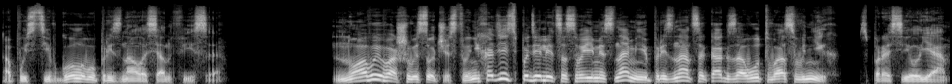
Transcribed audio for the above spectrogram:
Опустив голову, призналась Анфиса. «Ну а вы, ваше высочество, не хотите поделиться своими снами и признаться, как зовут вас в них?» – спросил я.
